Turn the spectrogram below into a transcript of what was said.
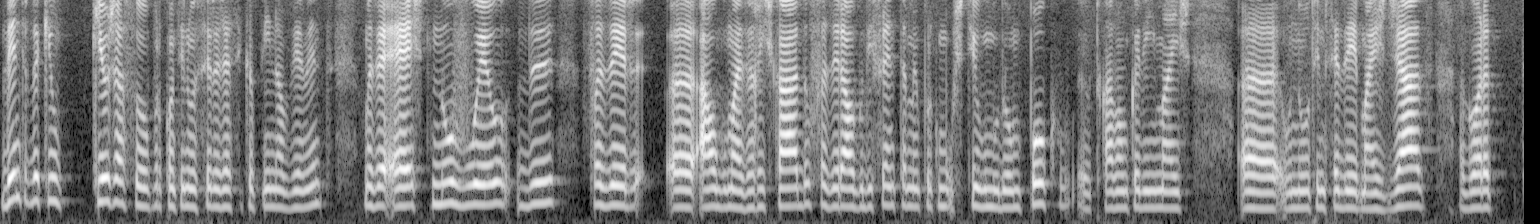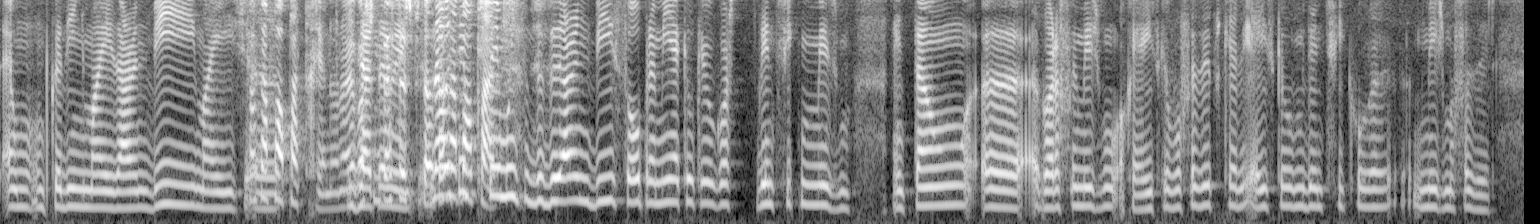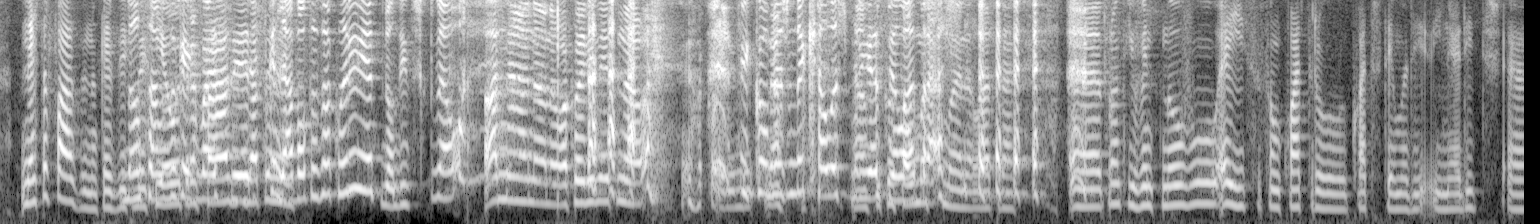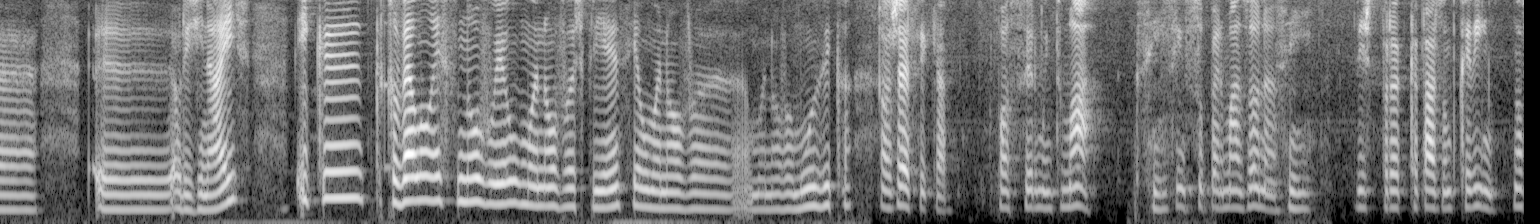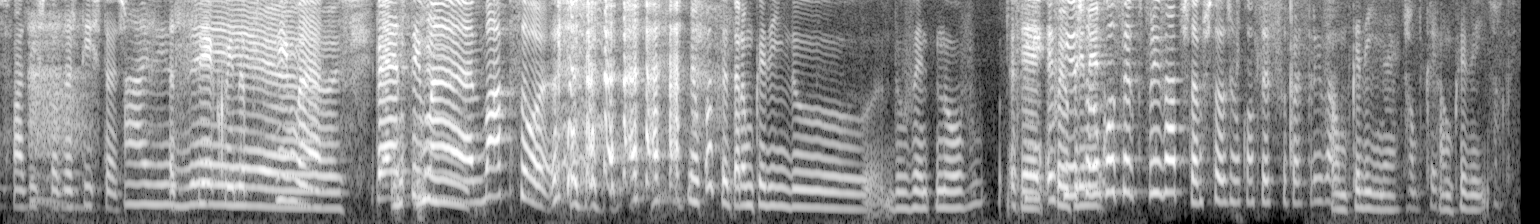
dentro daquilo que eu já sou, porque continuo a ser a Jéssica Pina, obviamente, mas é, é este novo eu de fazer uh, algo mais arriscado, fazer algo diferente também porque o estilo mudou um pouco. Eu tocava um bocadinho mais uh, no último CD mais jazz, agora é um, um bocadinho mais R&B, mais... Estás uh, a palpar terreno, não é? Eu gosto muito desta expressão, não, eu sempre gostei muito de, de R&B, só para mim é aquilo que eu gosto, identifico-me mesmo. Então, uh, agora foi mesmo, ok, é isso que eu vou fazer porque é, é isso que eu me identifico uh, mesmo a fazer nesta fase, não quer dizer não que daqui sabes o que é que vai fase, ser, exatamente. se calhar voltas ao clarinete, não dizes que não. Ah, não, não, não, ao clarinete não. Ao clarinete, ficou não. mesmo naquela experiência não, lá atrás. lá atrás. Uh, pronto, e o Vento Novo é isso, são quatro, quatro temas inéditos, uh, uh, originais, e que, que, revelam esse novo eu, uma nova experiência, uma nova, uma nova música. Oh, Jéssica, posso ser muito má? Sim. Sim, super má zona? Sim disto para catares um bocadinho. Não se faz isto aos artistas. Ai, a seco ainda por cima. Péssima, má pessoa. Não, posso cantar um bocadinho do, do Vento Novo? Assim, é, assim eu primeiro... estou num concerto privado, estamos todos num concerto super privado. Só um bocadinho, né? Só um bocadinho. Só um bocadinho. Só um bocadinho.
